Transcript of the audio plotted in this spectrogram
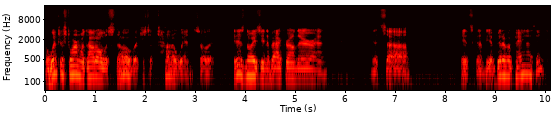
a winter storm without all the snow but just a ton of wind so it, it is noisy in the background there and it's uh it's going to be a bit of a pain i think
